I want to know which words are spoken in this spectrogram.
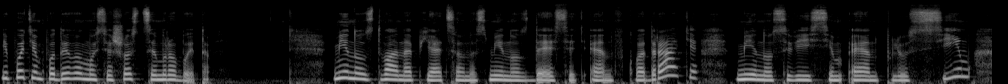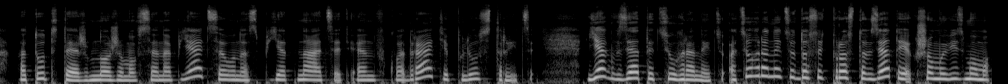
і потім подивимося, що з цим робити. Мінус 2 на 5 це у нас мінус 10n в квадраті, мінус 8n плюс 7, а тут теж множимо все на 5, це у нас 15n в квадраті плюс 30. Як взяти цю границю? А цю границю досить просто взяти, якщо ми візьмемо,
